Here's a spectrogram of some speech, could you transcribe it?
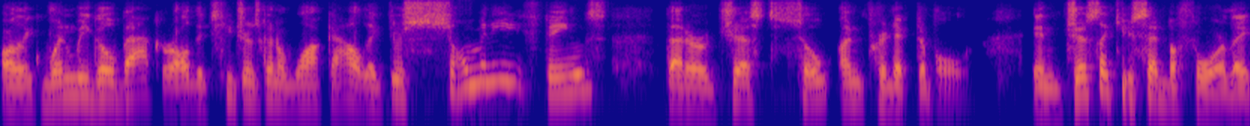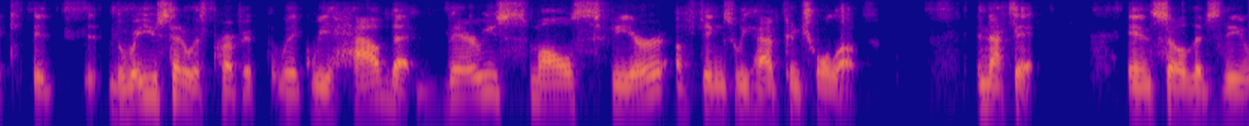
or like when we go back are all the teachers going to walk out like there's so many things that are just so unpredictable. And just like you said before like it, it- the way you said it was perfect. Like we have that very small sphere of things we have control of and that's it. And so that's the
